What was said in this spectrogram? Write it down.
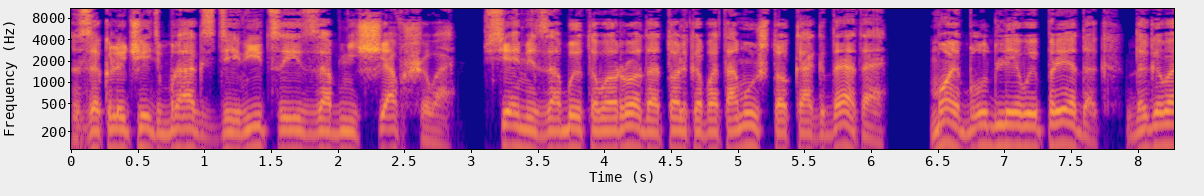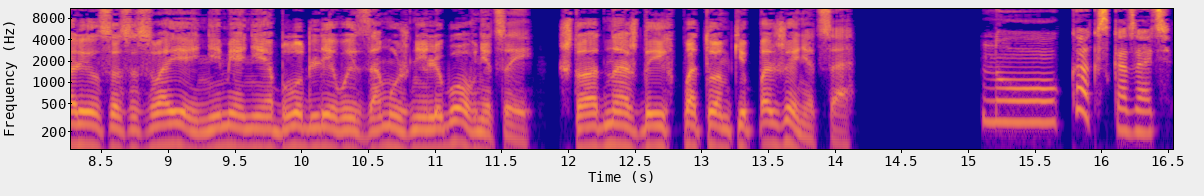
«Заключить брак с девицей из обнищавшего, всеми забытого рода только потому, что когда-то мой блудливый предок договорился со своей не менее блудливой замужней любовницей, что однажды их потомки поженятся. Ну, как сказать?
